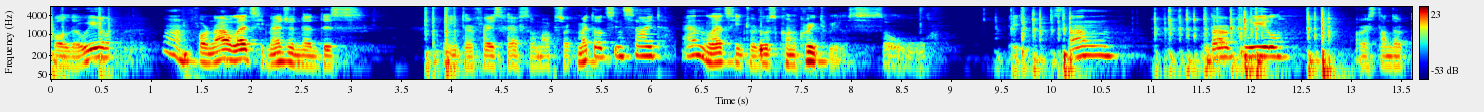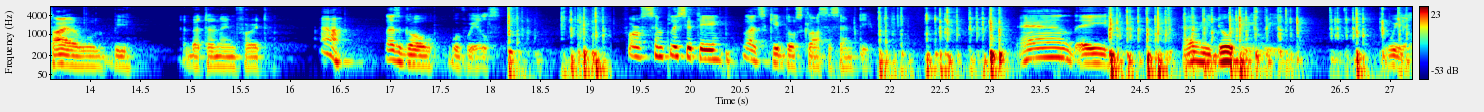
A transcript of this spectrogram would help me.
Call the wheel. Hmm, for now, let's imagine that this interface has some abstract methods inside. And let's introduce concrete wheels. So a standard wheel or a standard tire would be a better name for it. Ah, let's go with wheels. For simplicity, let's keep those classes empty. And a heavy duty wheel. wheel.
